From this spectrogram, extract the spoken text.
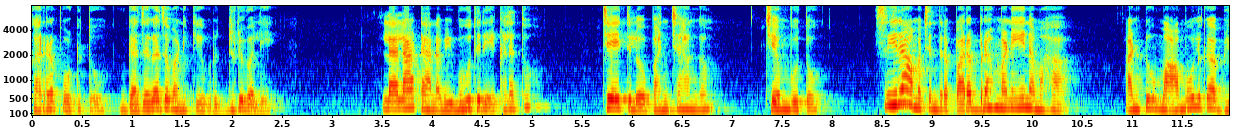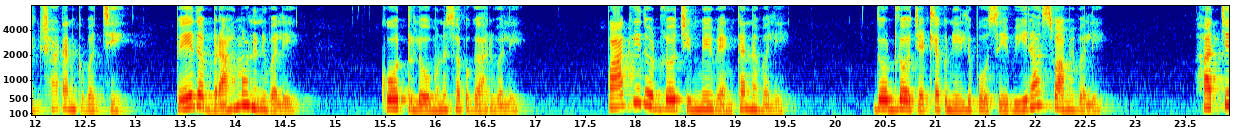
కర్రపోటుతో గజగజ వణికే వృద్ధుడి వలె లలాటాన విభూతి రేఖలతో చేతిలో పంచాంగం చెంబుతో శ్రీరామచంద్ర పరబ్రహ్మణే నమః అంటూ మామూలుగా భిక్షాటనకు వచ్చే పేద బ్రాహ్మణుని వలె కోర్టులో మునసపుగారు వలె పాకీదొడ్లో చిమ్మే వెంకన్న వలె దొడ్లో చెట్లకు నీళ్ళు పోసే వీరాస్వామి వలె హత్య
